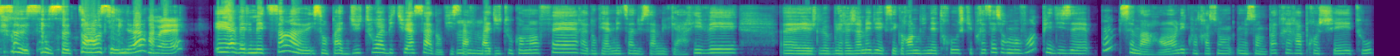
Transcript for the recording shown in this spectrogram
ce, ce, ce temps au Seigneur. Ouais. Et avec le médecin, euh, ils sont pas du tout habitués à ça, donc ils savent Mhm. pas du tout comment faire. Donc il y a le médecin du SAMU qui est arrivé. Je l'oublierai jamais, lui, avec ses grandes lunettes rouges qui pressaient sur mon ventre, puis il disait, Hum, c'est marrant, les contractions me semblent pas très rapprochées et tout.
